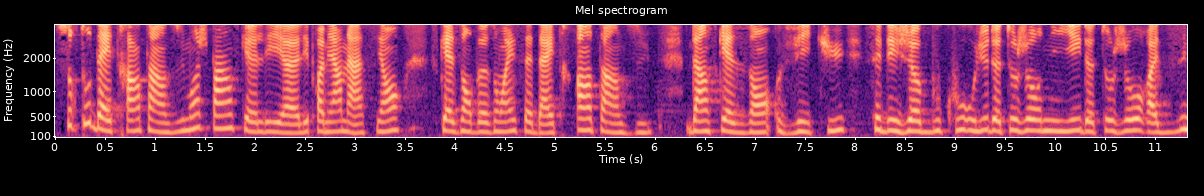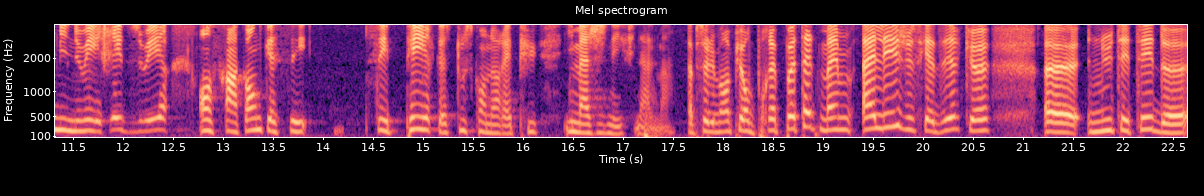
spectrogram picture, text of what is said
surtout d'être entendu. Moi, je pense que les, euh, les Premières Nations, ce qu'elles ont besoin, c'est d'être entendues dans ce qu'elles ont vécu. C'est déjà beaucoup. Au lieu de toujours nier, de toujours euh, diminuer, réduire, on se rend compte que c'est c'est pire que tout ce qu'on aurait pu imaginer finalement. Absolument. Puis on pourrait peut-être même aller jusqu'à dire que euh, n'eût été de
